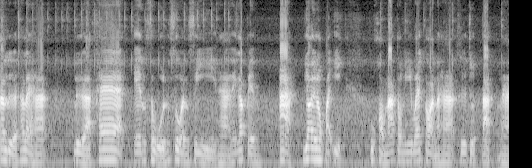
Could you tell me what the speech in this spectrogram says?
จะเหลือเท่าไหร่ฮะ เหลือแค่ n 0ส่วน4นะฮะนี่ก็เป็น อะ ย่อยลงไปอีกครูขอมาร์กตรงนี้ไว้ก่อนนะฮะ คือจุดตัดนะฮ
